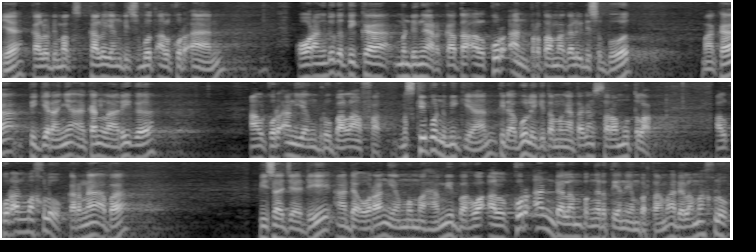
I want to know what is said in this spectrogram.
Ya, kalau dimaks kalau yang disebut Al-Qur'an, orang itu ketika mendengar kata Al-Qur'an pertama kali disebut, maka pikirannya akan lari ke Al-Qur'an yang berupa lafaz. Meskipun demikian, tidak boleh kita mengatakan secara mutlak Al-Qur'an makhluk karena apa? Bisa jadi ada orang yang memahami bahwa Al-Qur'an dalam pengertian yang pertama adalah makhluk.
